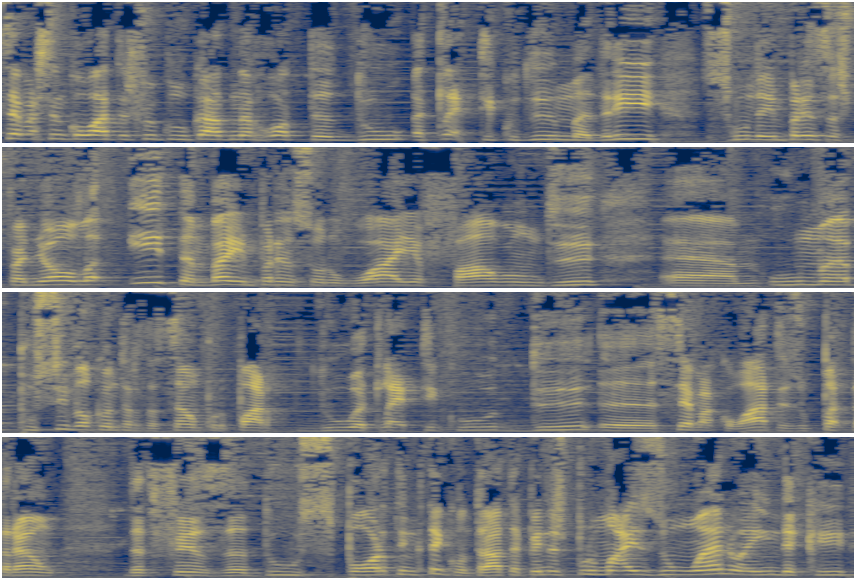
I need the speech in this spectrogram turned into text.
Sebastián Coates foi colocado na rota do Atlético de Madrid, segundo a imprensa espanhola e também a imprensa uruguaia, falam de uh, uma possível contratação por parte do Atlético de uh, Seba Coates, o patrão da defesa do Sporting, que tem contrato apenas por mais um ano, ainda que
